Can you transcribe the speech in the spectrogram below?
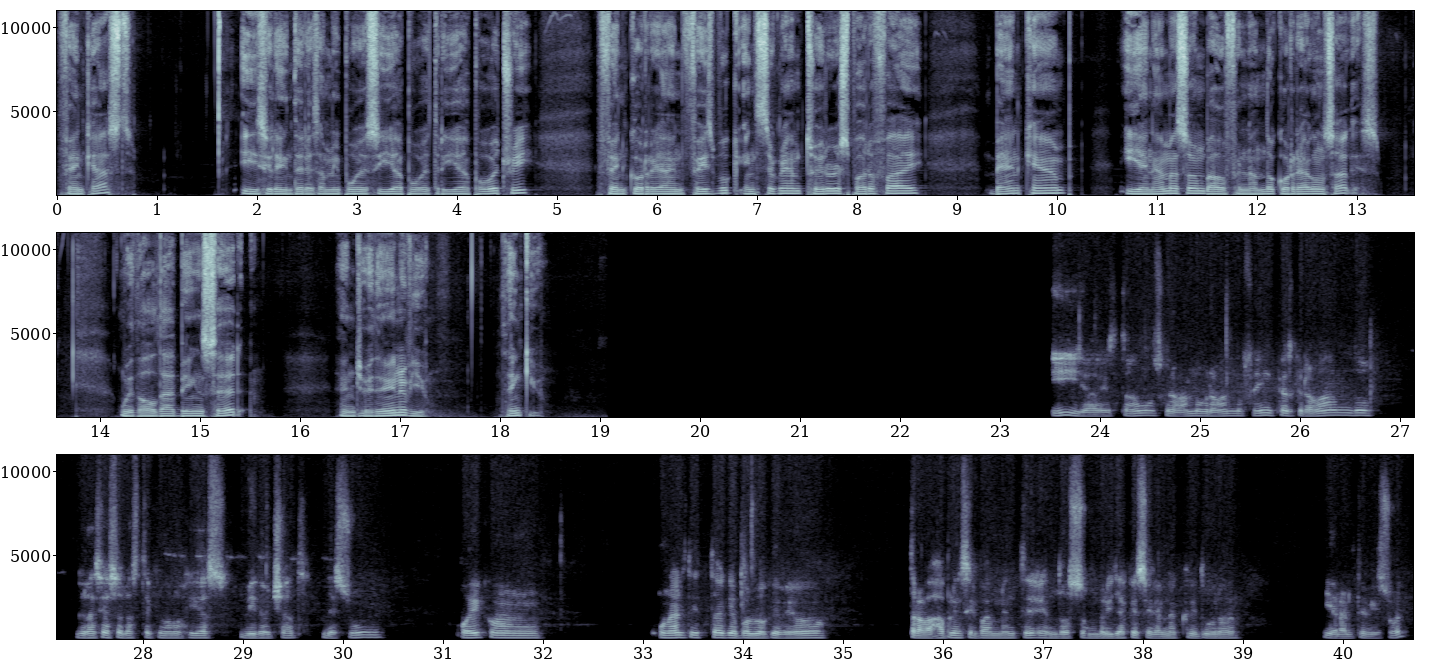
Fancast. Y si le interesa mi poesía, poetría, poetry, Fen Correa en Facebook, Instagram, Twitter, Spotify, Bandcamp y en Amazon bajo Fernando Correa González. With all that being said, enjoy the interview. Thank you. Y ya estamos grabando, grabando, Fencas grabando, gracias a las tecnologías video chat de Zoom. Hoy con un artista que por lo que veo trabaja principalmente en dos sombrillas que serían la escritura y el arte visual.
